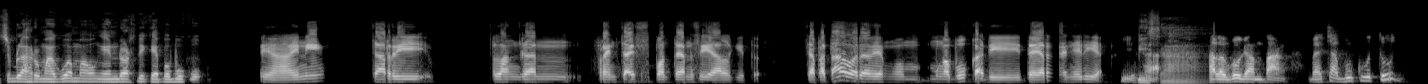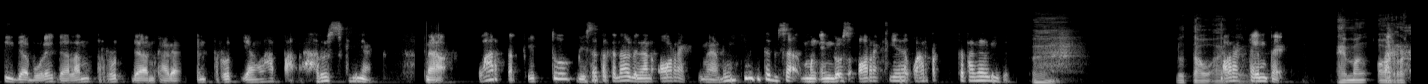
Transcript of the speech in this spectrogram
sebelah rumah gua mau ngendorse di Kepo Buku, Ya ini cari pelanggan franchise potensial gitu. Siapa tahu ada yang mau mau ngebuka di daerahnya dia. Bisa. bisa. Kalau gue gampang, baca buku tuh tidak boleh dalam perut dalam keadaan perut yang lapar, harus kenyang. Nah, warteg itu bisa terkenal dengan orek. Nah, mungkin kita bisa mengendorse oreknya warteg tetangga gitu. Lu tahu aja. Orek tempe, Emang orek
